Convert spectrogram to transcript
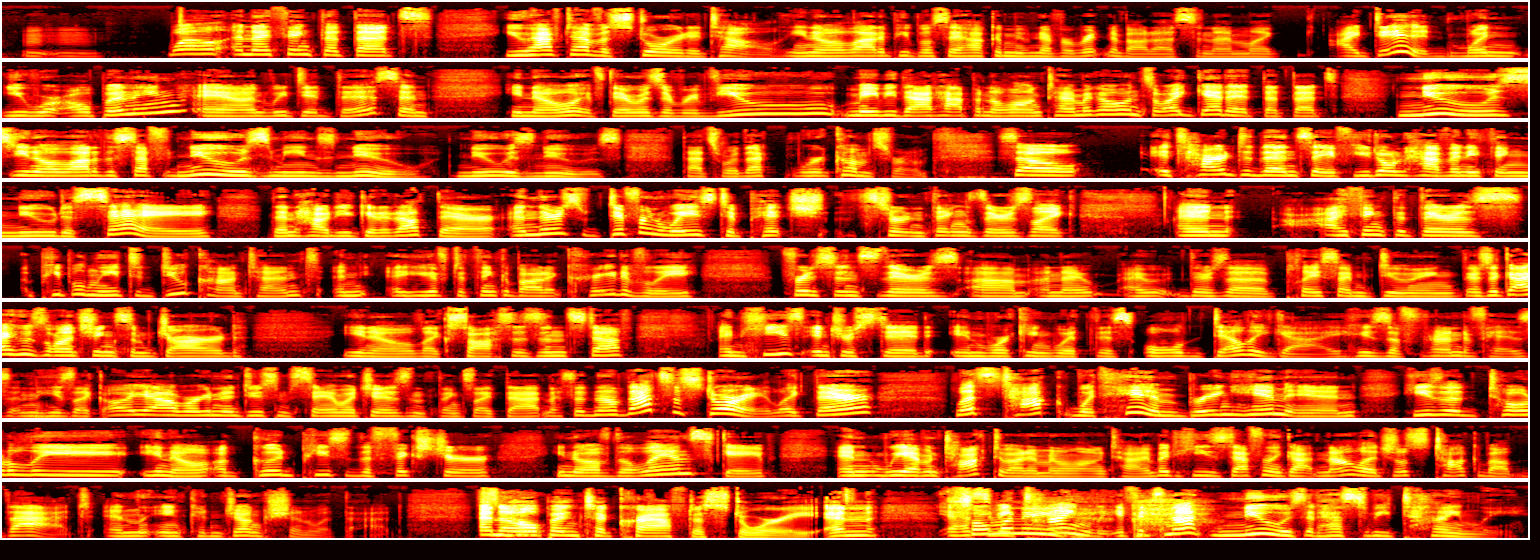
Well and i think that that's you have to have a story to tell. You know a lot of people say how come you've never written about us? And i'm like i did when you were opening and we did this. And you know if there was a review maybe that happened a long time ago. And so i get it that that's news. You know a lot of the stuff news means new. New is news. That's where that word comes from. So it's hard to then say if you don't have anything new to say then how do you get it out there? And there's different ways to pitch certain things. There's like and I think that there's people need to do content, and you have to think about it creatively. For instance, there's um, and I, I there's a place I'm doing. There's a guy who's launching some jarred, you know, like sauces and stuff. And he's interested in working with this old deli guy who's a friend of his. And he's like oh yeah we're gonna do some sandwiches and things like that. And i said now that's the story. Like there let's talk with him bring him in. He's a totally you know a good piece of the fixture you know of the landscape. And we haven't talked about him in a long time but he's definitely got knowledge. Let's talk about that and in conjunction with that. And So, helping to craft a story. And it has so to be many timely. If it's not news it has to be timely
